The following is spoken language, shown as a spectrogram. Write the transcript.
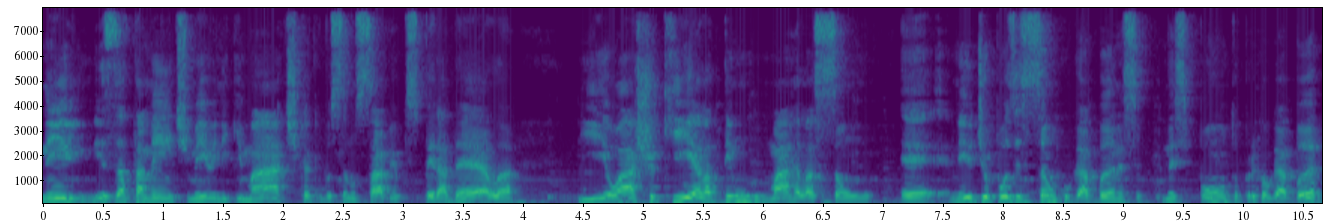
exatamente, meio enigmática, que você não sabe o que esperar dela. E eu acho que ela tem uma relação é, meio de oposição com o Gaban nesse, nesse ponto, porque o Gaban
